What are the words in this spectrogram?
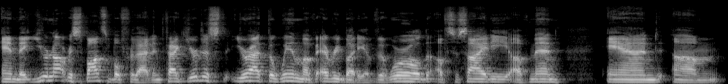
and that you're not responsible for that. In fact, you're just you're at the whim of everybody, of the world, of society, of men, and um,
